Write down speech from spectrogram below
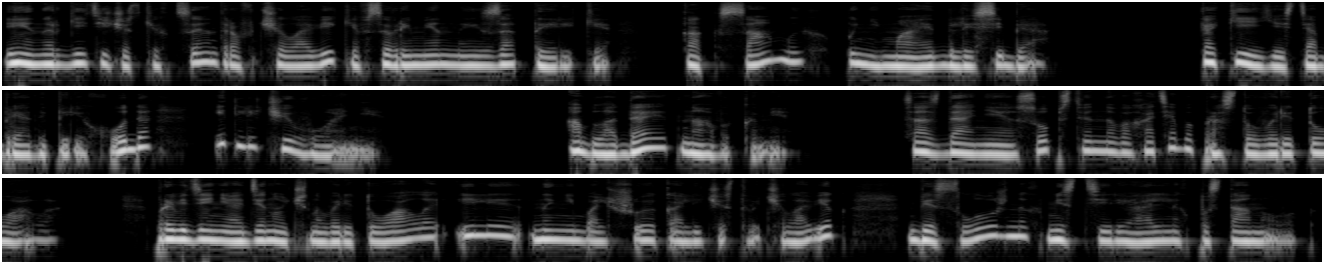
и энергетических центров в человеке в современной эзотерике, как сам их понимает для себя. Какие есть обряды перехода и для чего они. Обладает навыками. Создание собственного хотя бы простого ритуала проведение одиночного ритуала или на небольшое количество человек без сложных мистериальных постановок.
